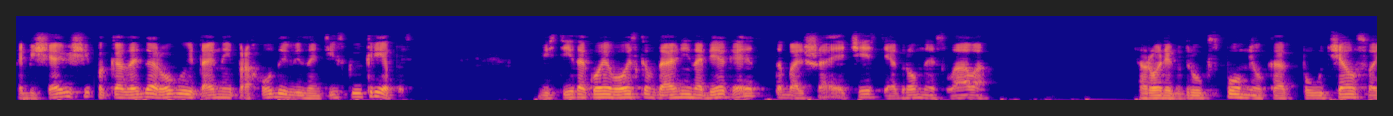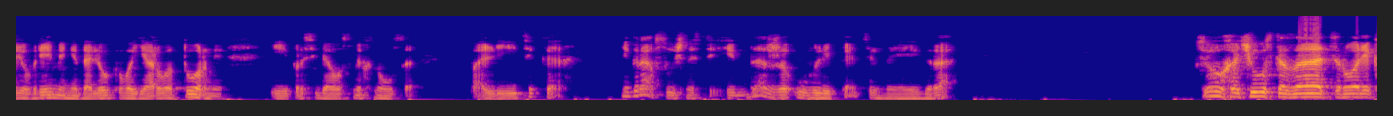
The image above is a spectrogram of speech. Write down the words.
обещающий показать дорогу и тайные проходы в Византийскую крепость. Вести такое войско в дальний набег – это большая честь и огромная слава. Рорик вдруг вспомнил, как поучал в свое время недалекого ярла Торми и про себя усмехнулся. Политика – игра в сущности и даже увлекательная игра. «Все хочу сказать, Рорик»,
